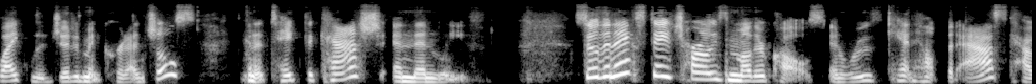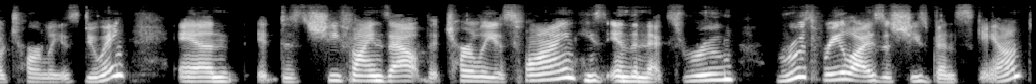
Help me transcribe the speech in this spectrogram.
like legitimate credentials, going to take the cash and then leave. So the next day, Charlie's mother calls, and Ruth can't help but ask how Charlie is doing. And it does, she finds out that Charlie is fine. He's in the next room. Ruth realizes she's been scammed,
